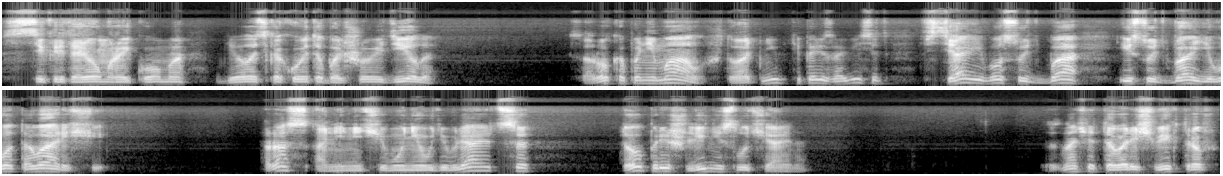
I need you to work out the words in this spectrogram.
с секретарем райкома делать какое-то большое дело. Сорока понимал, что от них теперь зависит вся его судьба и судьба его товарищей. Раз они ничему не удивляются, то пришли не случайно. «Значит, товарищ Викторов,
